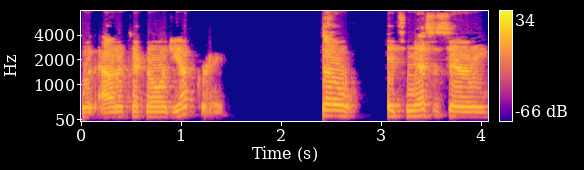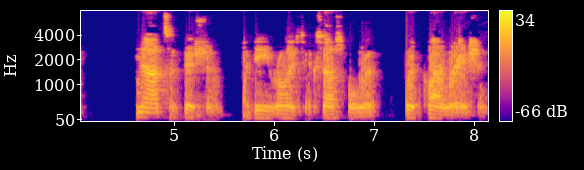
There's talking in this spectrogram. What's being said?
without a technology upgrade. So it's necessary, not sufficient to be really successful with, with collaboration.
